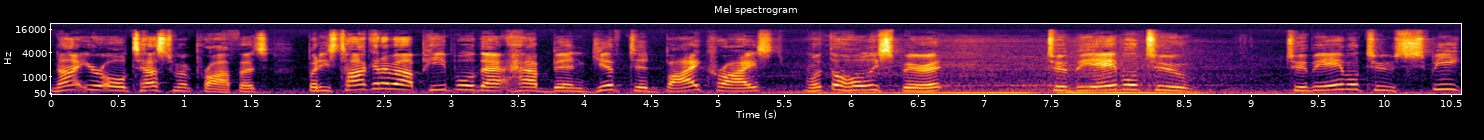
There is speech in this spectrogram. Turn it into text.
not your Old Testament prophets, but he's talking about people that have been gifted by Christ with the Holy Spirit to be able to to be able to speak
